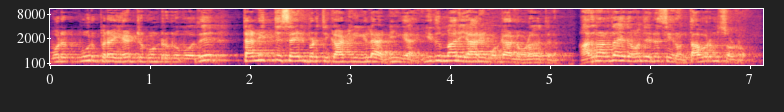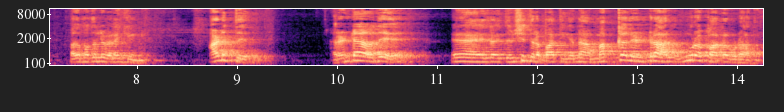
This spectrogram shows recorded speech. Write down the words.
ஒரு ஊர் பிற ஏற்றுக்கொண்டிருக்கும் போது தனித்து செயல்படுத்தி காட்டுறீங்களா? நீங்க இது மாதிரி யாரையும் கொண்டாடல உலகத்துல. அதனாலதான் இதை வந்து என்ன செய்யறோம்? தவறுன்னு சொல்றோம். அது முதல்ல விளக்கிங்க. அடுத்து ரெண்டாவது இந்த இந்த விஷயத்துல பாத்தீங்கன்னா மக்கள் என்றால் ஊரை பார்க்கக்கூடாது.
